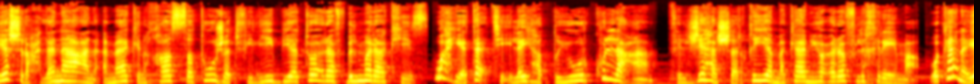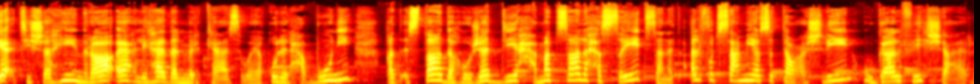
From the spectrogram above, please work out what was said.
يشرح لنا عن أماكن خاصة توجد في ليبيا تعرف بالمراكيز وهي تأتي إليها الطيور كل عام. في الجهة الشرقية مكان يعرف الخريمة وكان يأتي شاهين رائع لهذا المركز ويقول الحبوني قد اصطاده جدي حمد صالح الصيد سنة 1926 وقال فيه شعر.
